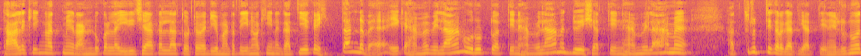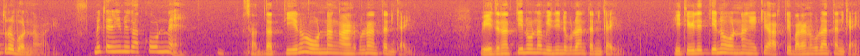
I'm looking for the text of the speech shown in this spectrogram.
තාලකින්වත් මේ රණ්ඩු කරලා ඊර්ෂ්‍යා කරලා තොට වැඩිය මට තියෙනවා කියන ගතියක හිතන්න බෑ. ඒක හැම වෙලාවෙම උරුට්ටුවක් තියෙන හැම වෙලාවෙම ද්වේෂයක් තියෙන හැම වෙලාවෙම අතෘප්ති කර ගතියක් තියෙන ලුණු වතුර බොන්නා වගේ. මෙතන මේකක් ඕනේ නැහැ. සද්දක් තියෙනවා ඕනනම් ආන්න පුළුවන් තනිකයි. වේදනක් තියෙනවා ඕනනම් විඳින්න පුළුවන් තනිකයි. හිතවිලිත් තියෙනවා ඕනනම් ඒකේ අර්ථය බලන්න පුළුවන් තනිකයි.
